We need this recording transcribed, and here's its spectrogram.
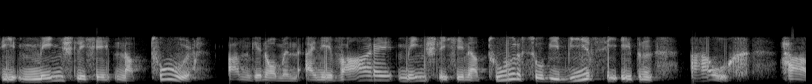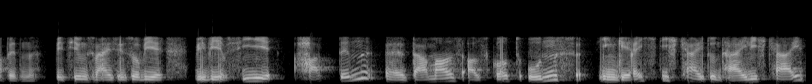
die menschliche Natur angenommen, eine wahre menschliche Natur, so wie wir sie eben auch haben, beziehungsweise so wie, wie wir sie hatten äh, damals, als Gott uns in Gerechtigkeit und Heiligkeit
